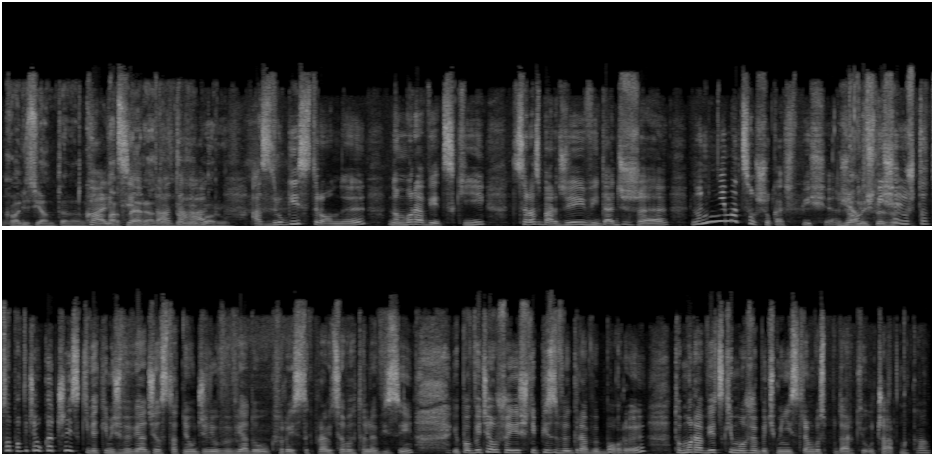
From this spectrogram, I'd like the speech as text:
e, Koalicjanta, partnera koalicjanta, do, do tak. wyboru. A z drugiej strony, no Morawiecki coraz bardziej widać, że no nie ma co szukać w PiSie. Że Ja on myślę, w PiSie że- już to, co powiedział Kaczyński w jakimś wywiadzie, ostatnio udzielił wywiadu którejś z tych prawicowych telewizji i powiedział, że jeśli PiS wygra wybory, to Morawiecki może być ministrem gospodarki u Czarnka.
